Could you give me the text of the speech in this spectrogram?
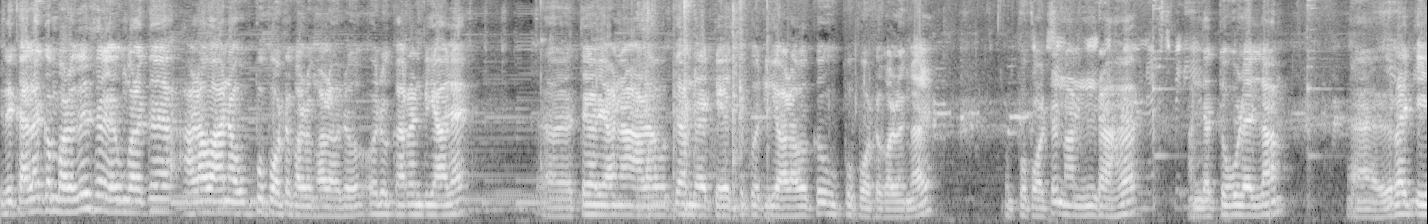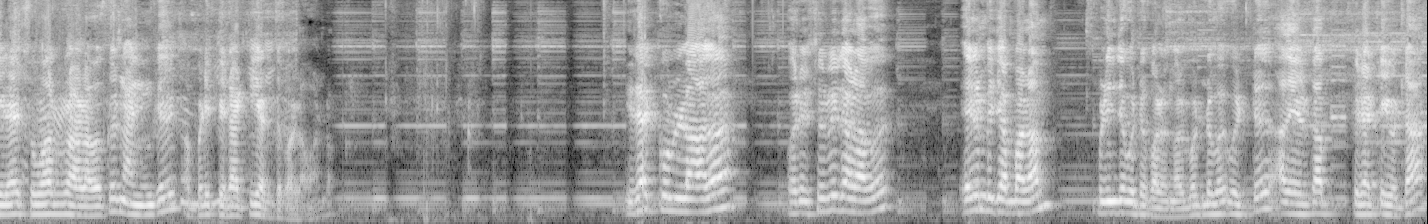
இது கலக்கும் பொழுது உங்களுக்கு அளவான உப்பு போட்டுக்கொள்ளுங்கள். ஒரு ஒரு கரண்டியால் தேவையான அளவுக்கு அந்த டேஸ்ட்டுக்குரிய அளவுக்கு உப்பு போட்டுக்கொள்ளுங்கள். உப்பு போட்டு நன்றாக அந்த தூள் எல்லாம் இறைச்சியில் சுவர்ற அளவுக்கு நன்கு அப்படி பிரட்டி எடுத்துக்கொள்ள வேண்டும். இதற்குள்ளாக ஒரு சிறிதளவு எலும்பிச்சம்பழம் பிழிந்து விட்டு கொள்ளுங்கள் விட்டு விட்டு அதை எடுக்க பிரட்டி விட்டால்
